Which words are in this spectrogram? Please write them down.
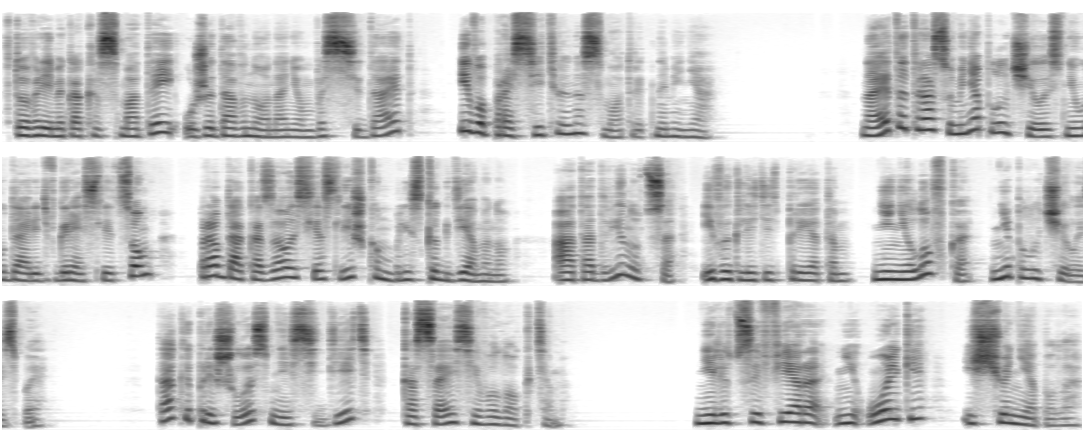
в то время как Асмодей уже давно на нем восседает и вопросительно смотрит на меня. На этот раз у меня получилось не ударить в грязь лицом, правда, оказалось я слишком близко к демону, а отодвинуться и выглядеть при этом не неловко не получилось бы. Так и пришлось мне сидеть, касаясь его локтем. Ни Люцифера, ни Ольги еще не было.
